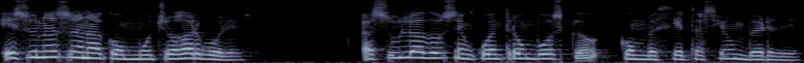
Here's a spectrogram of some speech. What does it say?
Es una zona con muchos árboles. A su lado se encuentra un bosque con vegetación verde.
